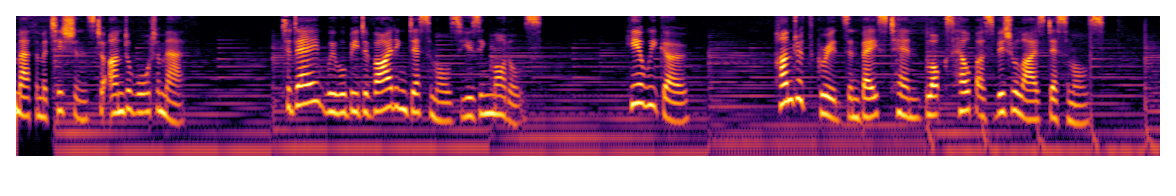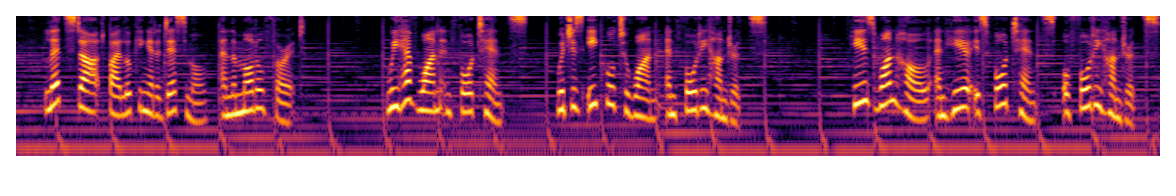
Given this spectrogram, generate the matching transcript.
mathematicians to Underwater Math. Today we will be dividing decimals using models. Here we go. Hundredth grids and base 10 blocks help us visualize decimals. Let's start by looking at a decimal and the model for it. We have 1 and 4 tenths, which is equal to 1 and 40 hundredths. Here's 1 whole and here is 4 tenths or 40 hundredths.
